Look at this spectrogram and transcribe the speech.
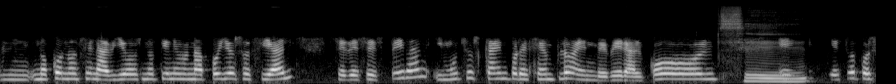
no conocen a Dios, no tienen un apoyo social, se desesperan y muchos caen, por ejemplo, en beber alcohol. Sí. Eh, eso pues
